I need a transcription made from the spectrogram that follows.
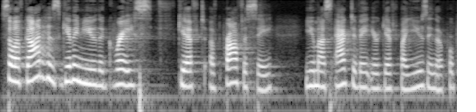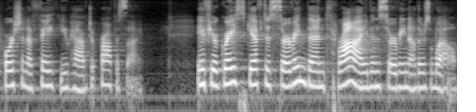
So if God has given you the grace gift of prophecy, you must activate your gift by using the proportion of faith you have to prophesy. If your grace gift is serving, then thrive in serving others well.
